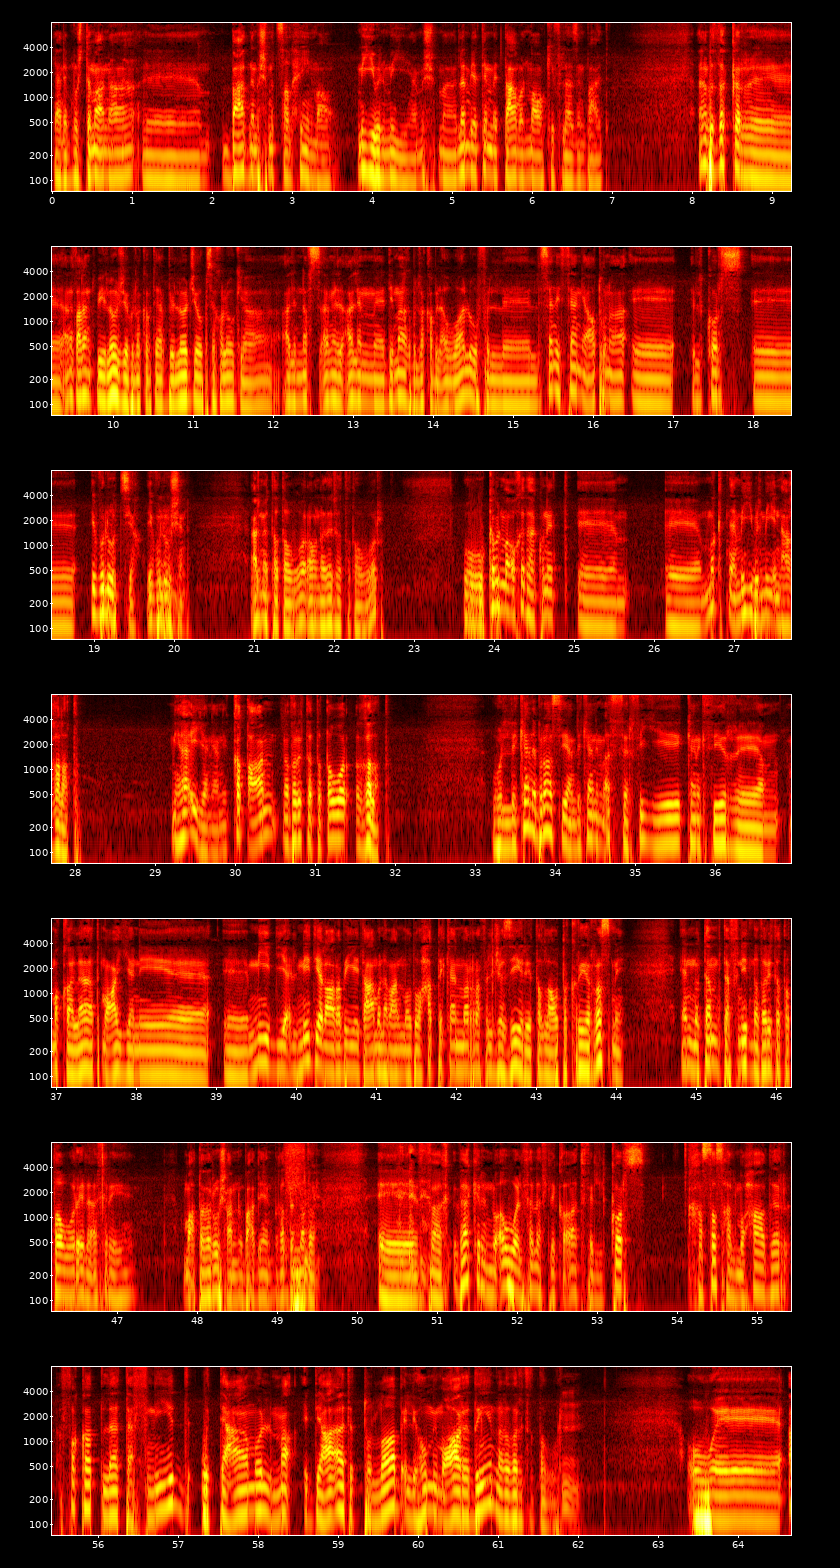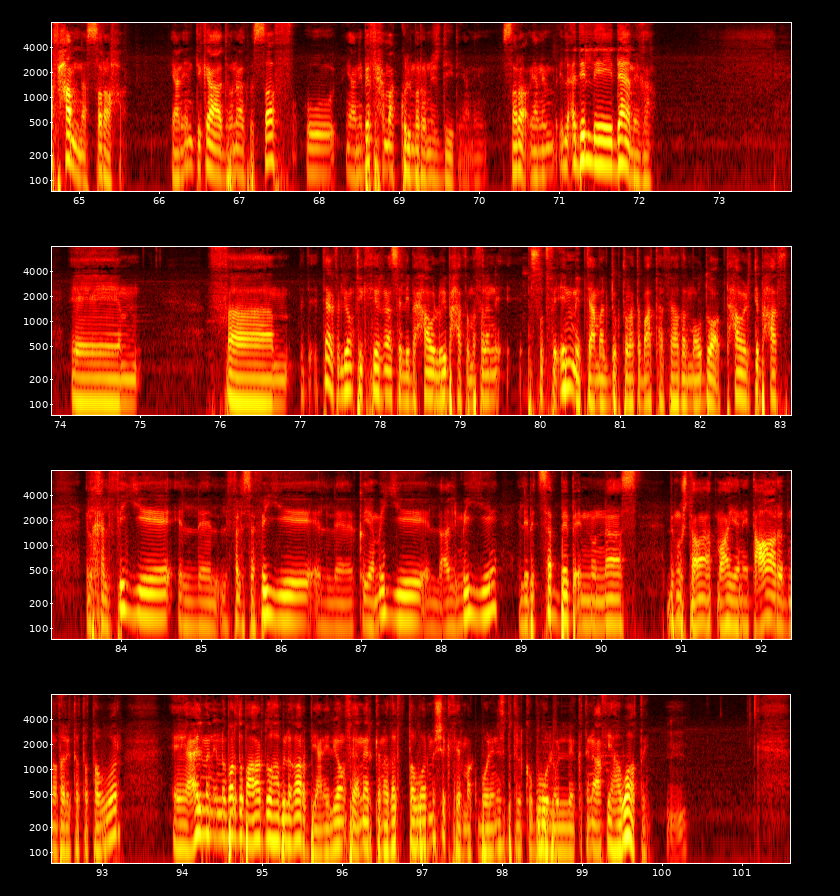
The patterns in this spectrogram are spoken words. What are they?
يعني بمجتمعنا إيه بعدنا مش متصالحين معه مية بالمية يعني مش ما لم يتم التعامل معه كيف لازم بعد. أنا بتذكر آه، أنا تعلمت بيولوجيا باللقب تاعي بيولوجيا وبسيكولوجيا علم نفس علم دماغ باللقب الأول وفي السنة الثانية أعطونا آه، الكورس אבולוציה evolution علم التطور أو نظرية التطور. وقبل ما أخذها كنت مقتنع 100% إنها غلط. نهائيا يعني قطعا نظرية التطور غلط. واللي كان براسي يعني اللي كان مأثر فيي كان كثير مقالات معينة ميديا الميديا العربية تعاملها مع الموضوع. حتى كان مرة في الجزيرة طلعوا تقرير رسمي إنه تم تفنيد نظرية التطور إلى آخره. ما اعتذروش عنه بعدين بغض النظر. فذاكر إنه أول ثلاث لقاءات في الكورس خصصها المحاضر فقط لتفنيد والتعامل مع ادعاءات الطلاب اللي هم معارضين لنظرية التطور. وافحمنا الصراحة. يعني أنت قاعد هناك بالصف ويعني بفهمك كل مرة من جديد. يعني صراحة يعني الأدلة دامغة. ف تعرف اليوم في كثير ناس اللي بيحاولوا يبحثوا مثلا بالصدفة أمي بتعمل الدكتوراه تبعتها في هذا الموضوع بتحاول تبحث الخلفية الفلسفية القيمية العلمية اللي بتسبب إنه الناس بمجتمعات معينة تعارض نظرية التطور. آه، علما إنه برضه بعارضوها بالغرب يعني اليوم في أمريكا نظرية التطور مش كثير مقبولة نسبة القبول والاقتناع فيها واطي.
